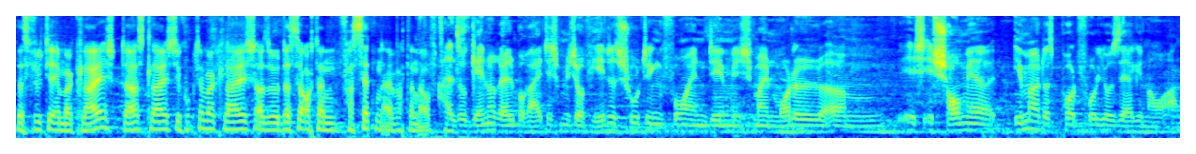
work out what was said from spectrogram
das wirkt ja immer gleich, das gleich, sie guckt immer gleich, also dass du auch dann Facetten einfach dann aufzeigst. Also generell bereite ich mich auf jedes Shooting vor, indem ich mein Model, ähm, ich, ich schaue mir immer das Portfolio sehr genau an.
